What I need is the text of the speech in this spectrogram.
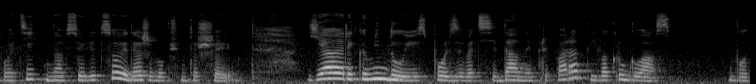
хватить на все лицо и даже, в общем-то, шею. Я рекомендую использовать данный препарат и вокруг глаз. Вот,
